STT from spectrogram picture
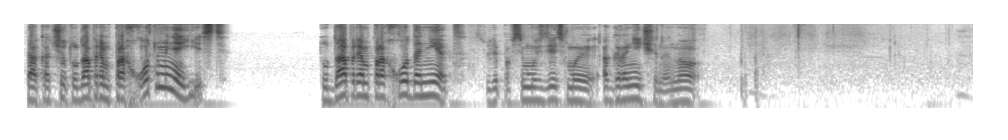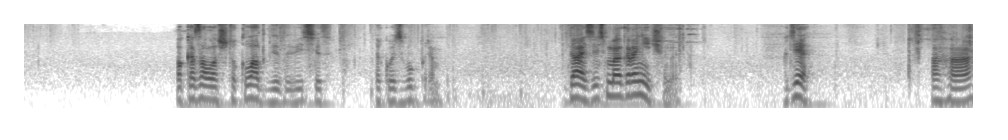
Так, а что, туда прям проход у меня есть? Туда прям прохода нет. Судя по всему, здесь мы ограничены, но... Показалось, что клад где-то висит. Такой звук прям. Да, здесь мы ограничены. Где? Ага.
